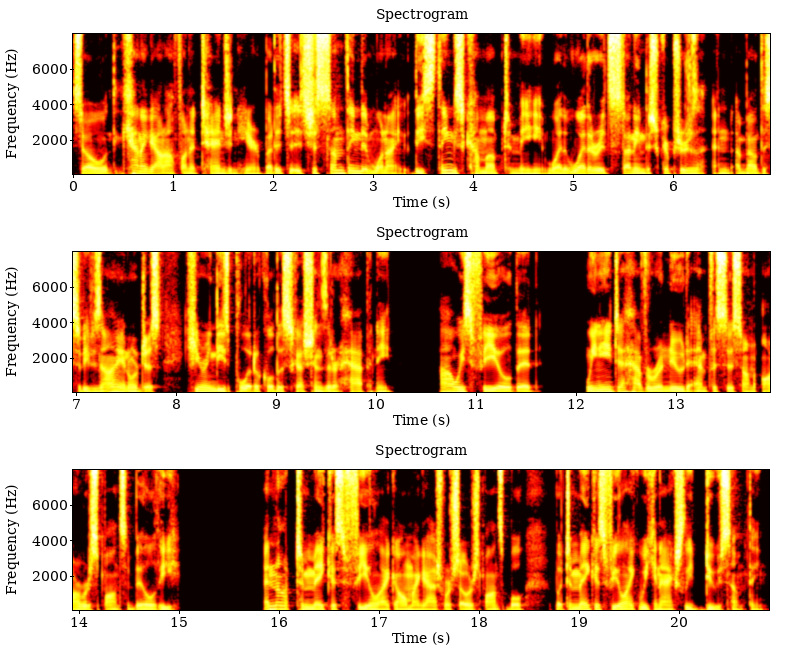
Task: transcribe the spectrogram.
So kind of got off on a tangent here, but it's it's just something that when I these things come up to me, whether whether it's studying the scriptures and about the city of Zion or just hearing these political discussions that are happening, I always feel that we need to have a renewed emphasis on our responsibility and not to make us feel like, oh my gosh, we're so responsible, but to make us feel like we can actually do something.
